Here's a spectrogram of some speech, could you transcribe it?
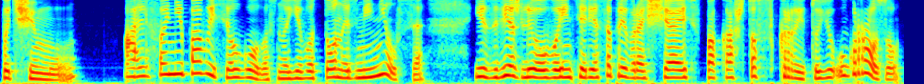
«Почему?» Альфа не повысил голос, но его тон изменился, из вежливого интереса превращаясь в пока что скрытую угрозу.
